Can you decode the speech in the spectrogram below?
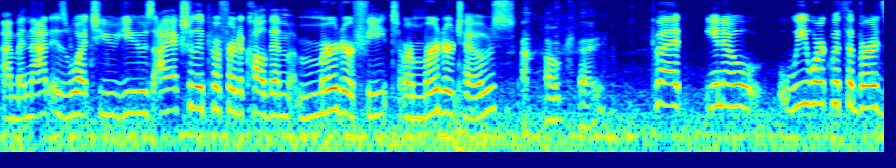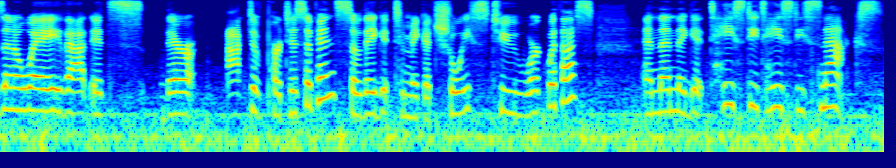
Um, and that is what you use. I actually prefer to call them murder feet or murder toes. Okay. But, you know, we work with the birds in a way that it's they're active participants, so they get to make a choice to work with us. And then they get tasty, tasty snacks.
